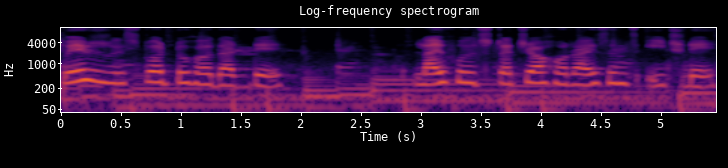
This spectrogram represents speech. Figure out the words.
Waves whispered to her that day. Life will stretch your horizons each day.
